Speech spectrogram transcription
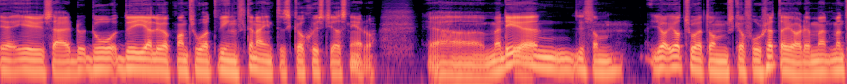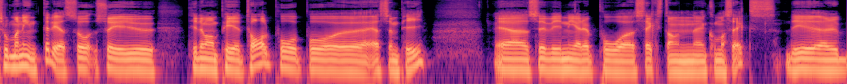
eh, är ju så här, då, då, det gäller ju att man tror att vinsterna inte ska justeras ner då. Eh, men det är liksom, jag, jag tror att de ska fortsätta göra det, men, men tror man inte det så, så är ju, tittar man P tal på, på eh, S&P eh, så är vi nere på 16,6. Det är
